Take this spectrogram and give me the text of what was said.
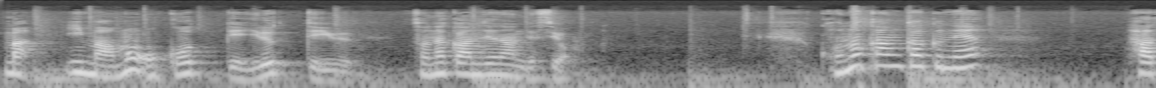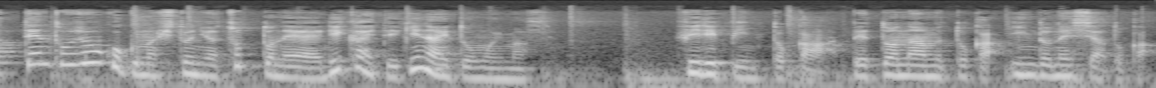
まあ、今も起こっているっていうそんな感じなんですよ。この感覚ね発展途上国の人にはちょっとね理解できないと思います。フィリピンとかベトナムとかインドネシアとか。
